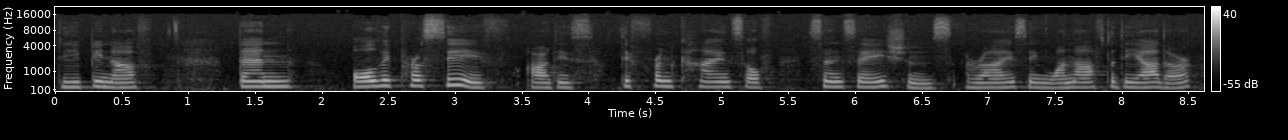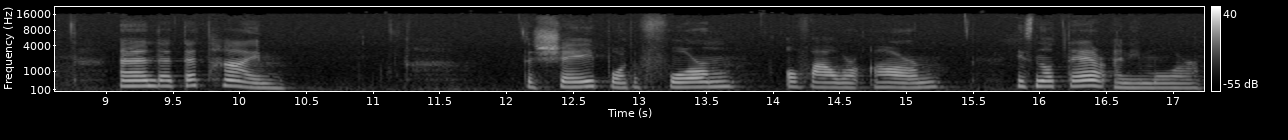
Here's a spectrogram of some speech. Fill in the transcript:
deep enough, then all we perceive are these different kinds of sensations arising one after the other. And at that time, the shape or the form of our arm is not there anymore.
